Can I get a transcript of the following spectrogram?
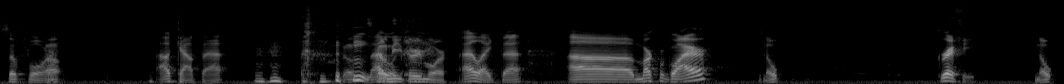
So four. I'll count that. Still li- need three more. I like that. Uh, Mark McGwire, Nope. Griffey, Nope.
